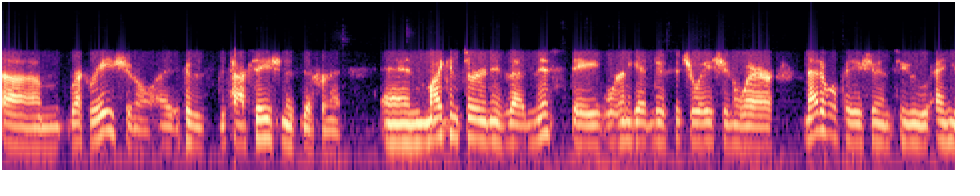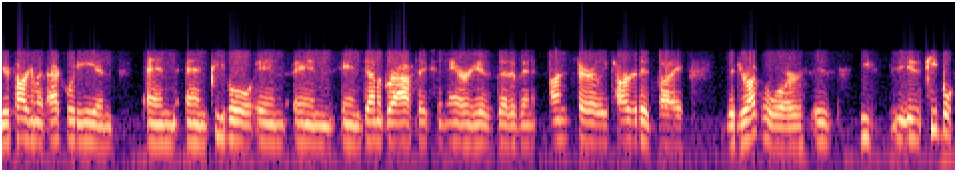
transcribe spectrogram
um, recreational because uh, the taxation is different. And my concern is that in this state, we're going to get into a situation where medical patients who, and you're talking about equity and and and people in in in demographics and areas that have been unfairly targeted by the drug wars, is these, is people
